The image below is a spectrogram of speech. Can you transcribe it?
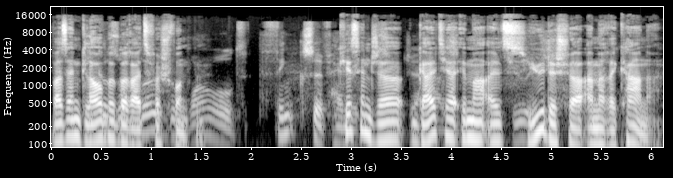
war sein Glaube bereits verschwunden. Kissinger galt ja immer als jüdischer Amerikaner.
